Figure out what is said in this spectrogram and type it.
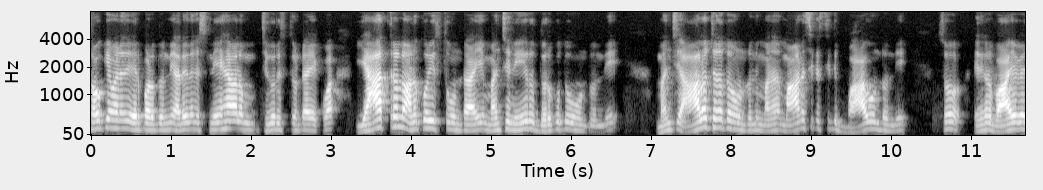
సౌఖ్యం అనేది ఏర్పడుతుంది. అదేవిధంగా స్నేహాలు చిగురిస్తుంటాయి ఎక్కువ. యాత్రలు అనుకూలిస్తూ ఉంటాయి. మంచి నీరు దొరుకుతూ ఉంటుంది. మంచి ఆలోచనతో ఉంటుంది. మన మానసిక స్థితి బాగుంటుంది. సో ఎందుకంటే వాయవ్య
